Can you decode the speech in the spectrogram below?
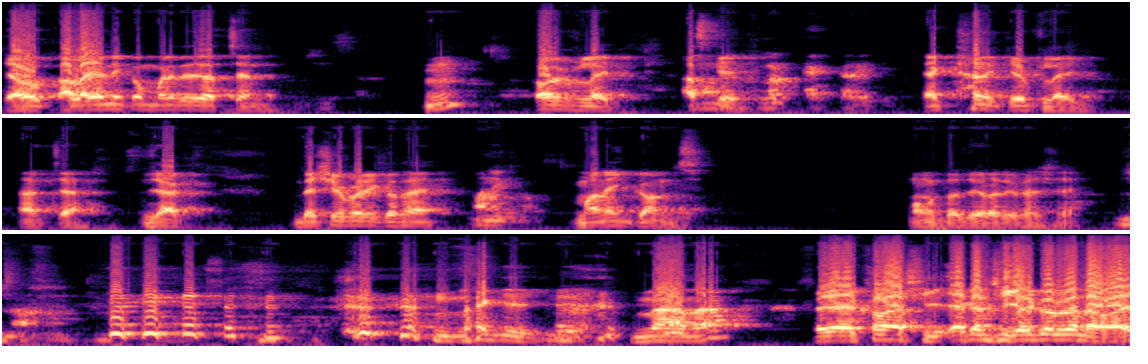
যাই হোক আলাইনি কোম্পানিতে যাচ্ছেন? হুম? কবে ফ্লাইট আজকে? এক তারিখে। ফ্লাইট আচ্ছা যাক। দেশের বাড়ি কোথায়? মানিকগঞ্জ। মমতাজের বাড়ি ভাষায় নাকি? না না। এখন এখন স্বীকার করবে না ভাই?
